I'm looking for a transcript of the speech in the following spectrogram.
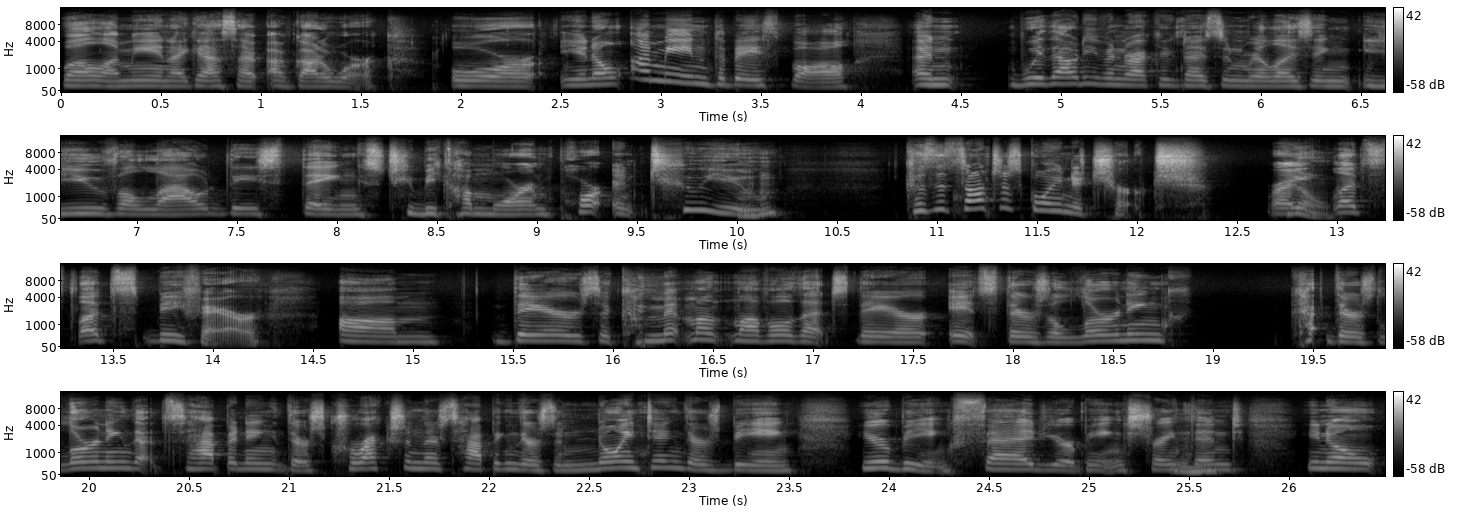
well, I mean, I guess I, I've got to work, or you know, I mean, the baseball, and without even recognizing, realizing you've allowed these things to become more important to you, because it's not just going to church, right? Mm-hmm. No. Let's let's be fair. Um, there's a commitment level that's there. It's there's a learning there's learning that's happening there's correction that's happening there's anointing there's being you're being fed you're being strengthened Mm-hmm. you know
